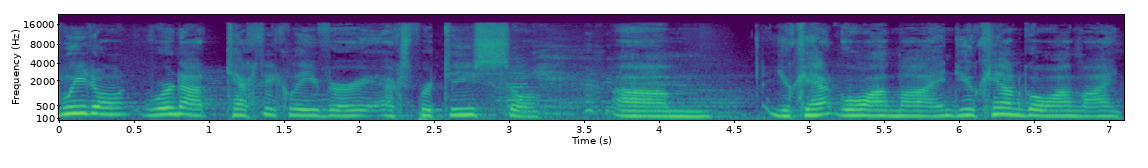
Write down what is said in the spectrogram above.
We don't. We're not technically very expertise, so um, you can't go online. You can go online.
